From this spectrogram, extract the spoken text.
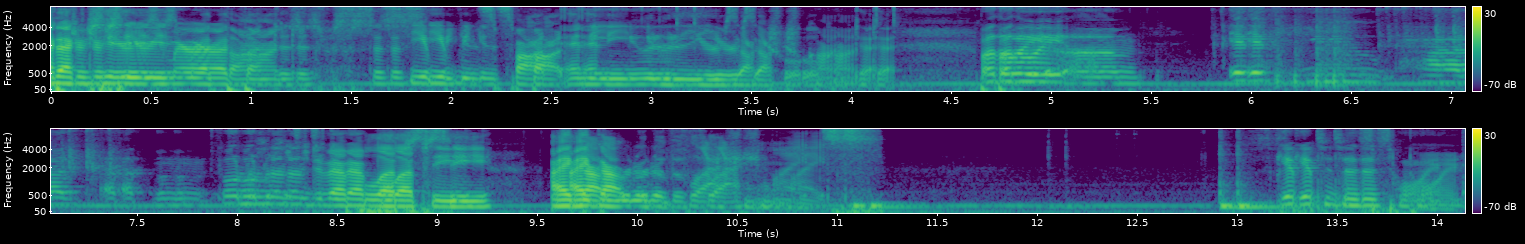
Vector Series marathon just to see if we can spot any nudity or sexual content. By the way, um, if you have um, photosensitive epilepsy, I got rid of the flashing lights. Skip to this point.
